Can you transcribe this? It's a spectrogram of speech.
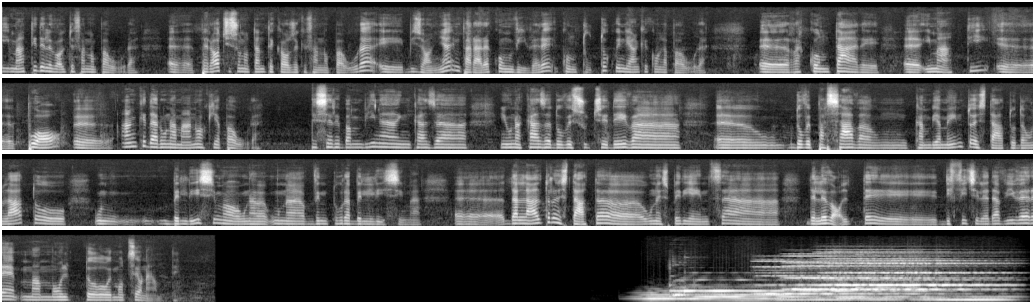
I matti delle volte fanno paura, eh, però ci sono tante cose che fanno paura e bisogna imparare a convivere con tutto, quindi anche con la paura. Eh, raccontare eh, i matti eh, può eh, anche dare una mano a chi ha paura. Essere bambina in, casa, in una casa dove succedeva eh, dove passava un cambiamento è stato da un lato un bellissimo, una, un'avventura bellissima, eh, dall'altro è stata un'esperienza delle volte difficile da vivere ma molto emozionante.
